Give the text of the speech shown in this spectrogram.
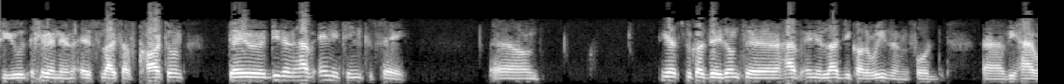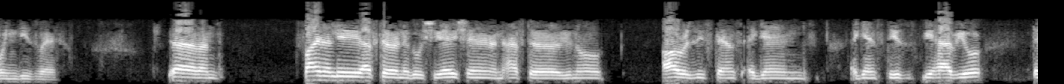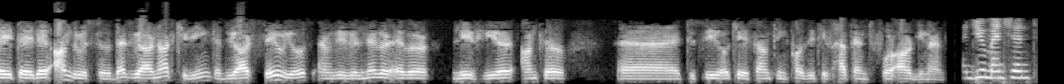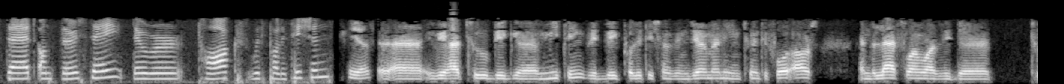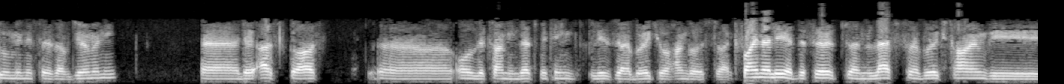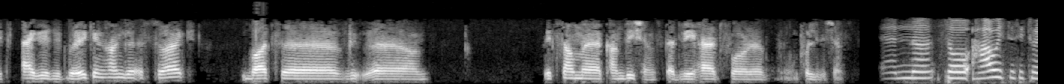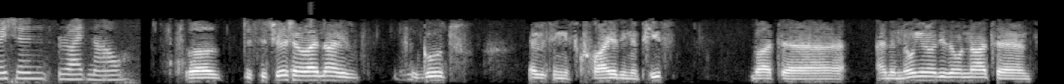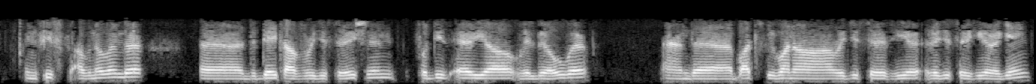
to use even a slice of carton, they didn't have anything to say. Um, yes, because they don't uh, have any logical reason for uh, behaving this way. Yeah, and finally, after negotiation and after, you know, our resistance against, against this we behavior, they, they, they understood that we are not kidding, that we are serious and we will never ever leave here until uh, to see, okay, something positive happened for our demand. And you mentioned that on Thursday there were talks with politicians Yes, uh, we had two big uh, meetings with big politicians in Germany in 24 hours, and the last one was with the two ministers of Germany. Uh, they asked us uh, all the time in that meeting, please uh, break your hunger strike. Finally, at the third and last uh, break time, we agreed with breaking hunger strike, but uh, we, um, with some uh, conditions that we had for uh, politicians. And so, how is the situation right now? Well, the situation right now is good. Everything is quiet in a peace. But uh, I don't know, you know this or not. Uh, in 5th of November, uh, the date of registration for this area will be over and uh, but we wanna register here, register here again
